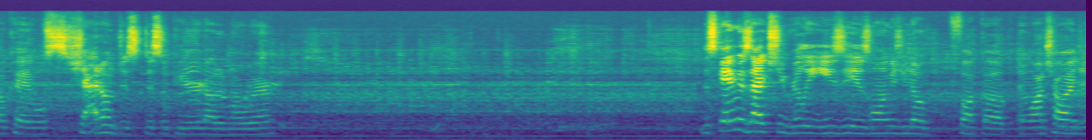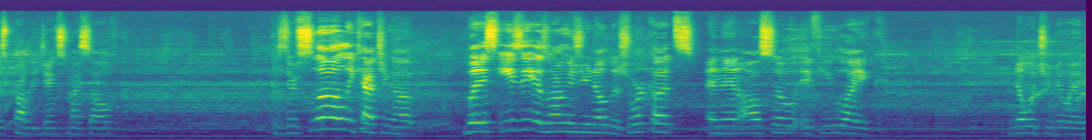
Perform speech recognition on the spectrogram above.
Okay, well, Shadow just disappeared out of nowhere. This game is actually really easy as long as you don't fuck up. And watch how I just probably jinxed myself. Because they're slowly catching up. But it's easy as long as you know the shortcuts. And then also if you, like, know what you're doing.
